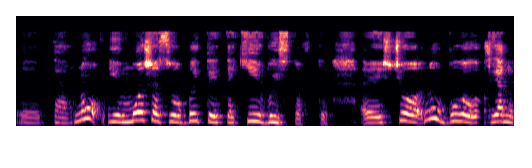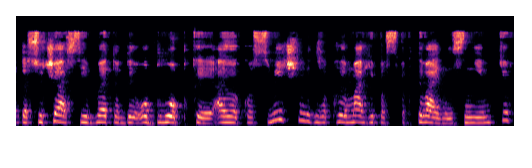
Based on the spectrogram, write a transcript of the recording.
Е, Так, ну і можна зробити такі висновки, е, що ну, було розглянуто сучасні методи обробки аерокосмічних, зокрема гіперспектральних знімків, е,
